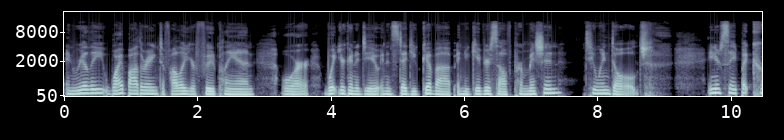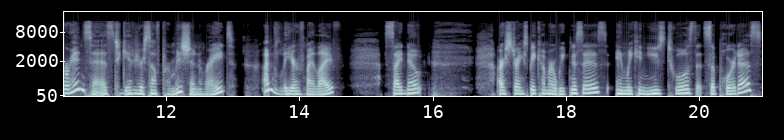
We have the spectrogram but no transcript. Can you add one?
And really, why bothering to follow your food plan or what you're going to do? And instead, you give up and you give yourself permission to indulge. And you say, but Koren says to give yourself permission, right? I'm the leader of my life. Side note, our strengths become our weaknesses, and we can use tools that support us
